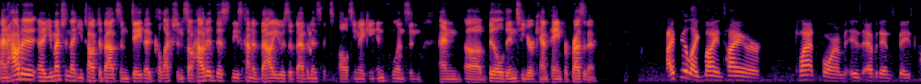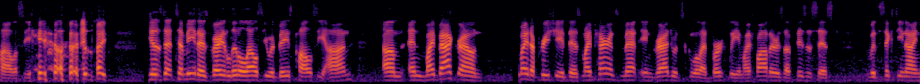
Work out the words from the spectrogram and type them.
And how did uh, you mentioned that you talked about some data collection? So how did this these kind of values of evidence-based policymaking influence and and uh, build into your campaign for president? I feel like my entire platform is evidence-based policy. it's like because to me, there's very little else you would base policy on um, and my background, might appreciate this. My parents met in graduate school at Berkeley. My father is a physicist with 69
